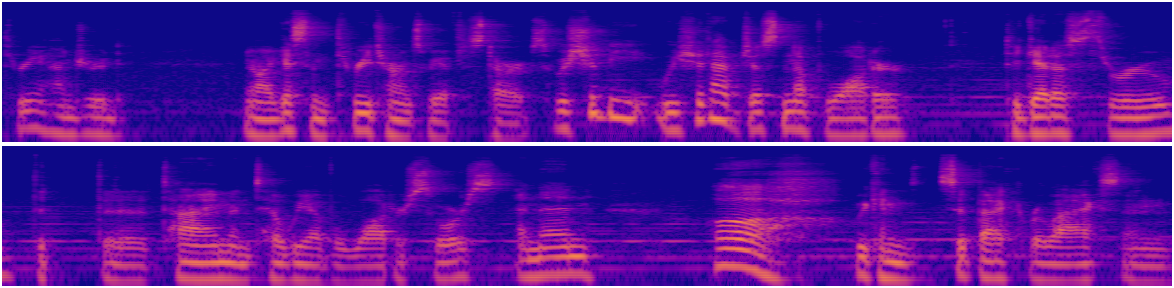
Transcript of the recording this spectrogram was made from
300, no, I guess in three turns we have to start. So we should be, we should have just enough water to get us through the, the time until we have a water source, and then, oh, we can sit back, relax, and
